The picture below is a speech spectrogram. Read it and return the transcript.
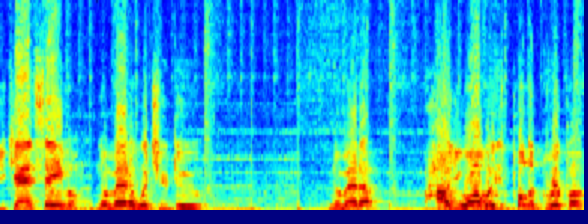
you can't save them. No matter what you do, no matter how you always pull Agrippa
